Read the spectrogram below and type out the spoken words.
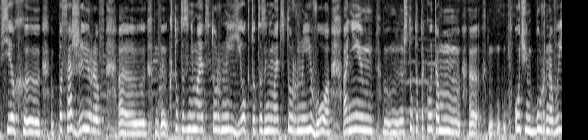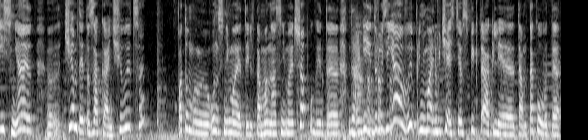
всех э, пассажиров, э, кто-то занимает сторону ее, кто-то занимает сторону его, они что-то такое там очень бурно выясняют, э, чем-то это заканчивается, потом э, он снимает, или там она снимает шапку, говорит, «Э, дорогие друзья, вы принимали участие в спектакле там такого-то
